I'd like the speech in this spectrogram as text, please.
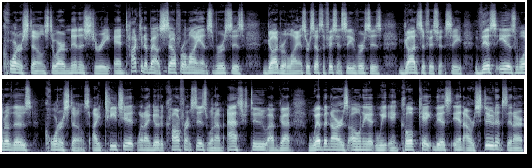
cornerstones to our ministry and talking about self reliance versus God reliance or self sufficiency versus God sufficiency. This is one of those cornerstones. I teach it when I go to conferences, when I'm asked to. I've got webinars on it. We inculcate this in our students in our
